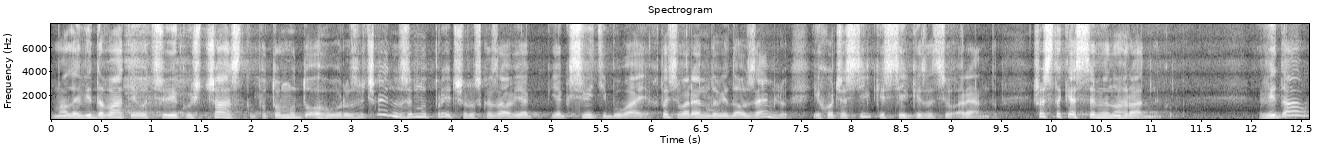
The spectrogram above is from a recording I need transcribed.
мали віддавати оцю якусь частку по тому договору. Звичайно, земну притчу розказав, як, як в світі буває. Хтось в оренду віддав землю і хоче стільки, стільки за цю оренду. Щось таке з цим виноградником. Віддав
